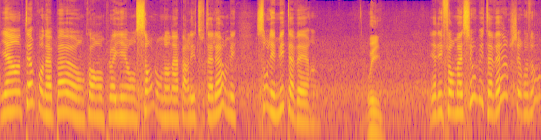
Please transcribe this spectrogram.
Il y a un terme qu'on n'a pas euh, encore employé ensemble, on en a parlé tout à l'heure, mais ce sont les métavers. Oui. Il y a des formations métavers chez Renault?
